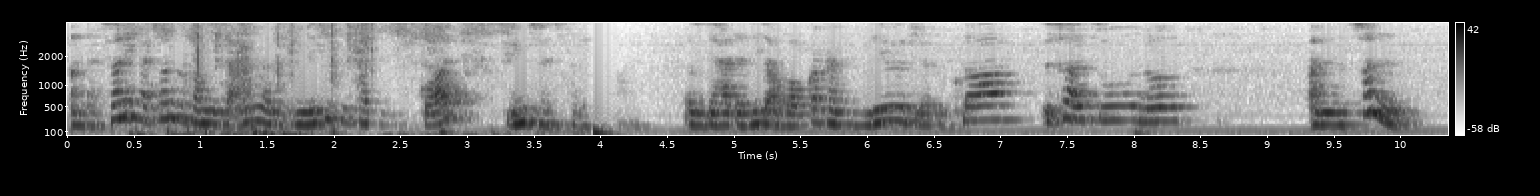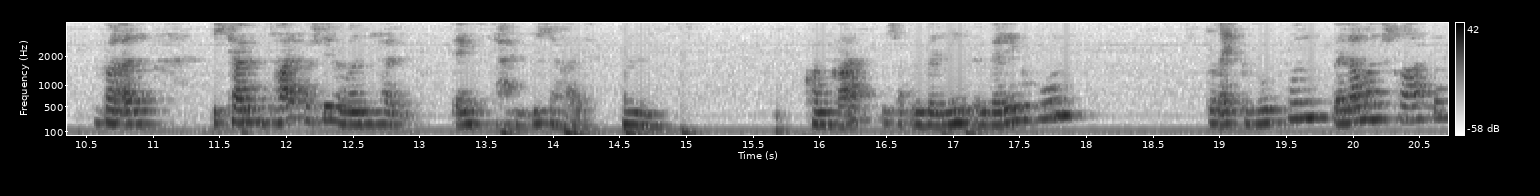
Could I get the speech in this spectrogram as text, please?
Und das fand ich halt schon so vom Gedanken, also für mich ist es halt Gott, für ihn ist das völlig normal. Also der hat, der sieht auch überhaupt gar kein Problem mit, der ist so klar, ist halt so, ne. Und das ist schon, also ich kann es total verstehen, wenn man sich halt denkt, ja, die Sicherheit. Hm. Kontrast, ich habe in Berlin im Wedding gewohnt, direkt gesund wurden, Bellermannstraße.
